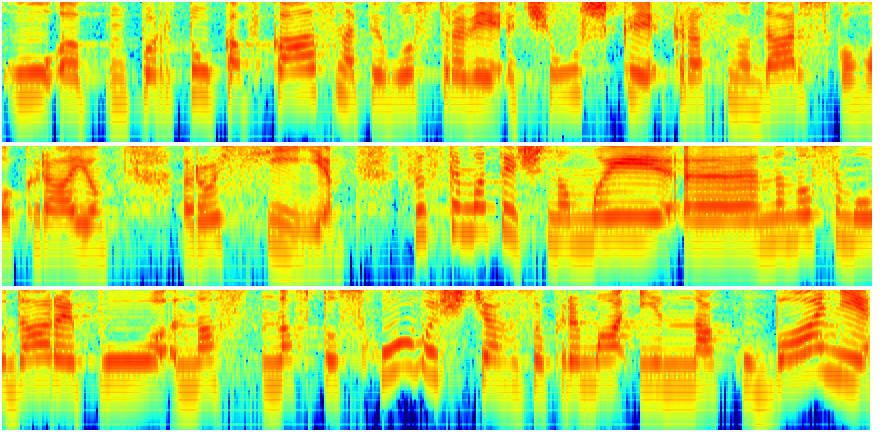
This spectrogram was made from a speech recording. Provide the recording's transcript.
у е, порту Кавказ на півострові Чушки Краснодарського краю Росії. Систематично ми е, наносимо удари по нафтосховищах, зокрема і на Кубані.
